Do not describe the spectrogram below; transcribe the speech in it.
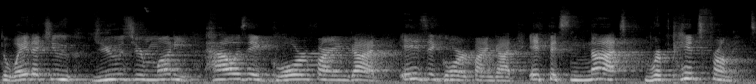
the way that you use your money, how is it glorifying God? Is it glorifying God? If it's not, repent from it.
